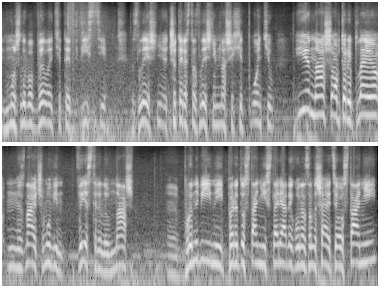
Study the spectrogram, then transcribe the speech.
можливо, вилетіти 200 з лишні, 400 з лишнім наших хітпонтів. І наш автореплею, не знаю, чому він вистрілив наш е, бронебійний передостанній снарядик, у нас залишається останній.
